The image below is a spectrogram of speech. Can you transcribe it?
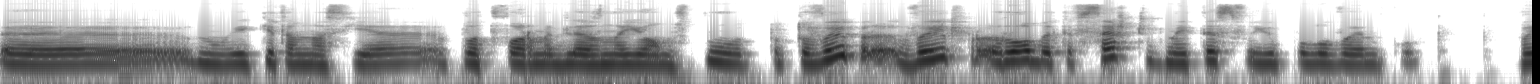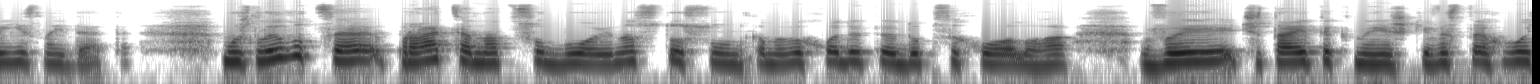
е, ну, які там в нас є платформи для знайомств. Ну, тобто ви, ви робите все, щоб знайти свою половинку. Ви її знайдете. Можливо, це праця над собою, над стосунками. Ви ходите до психолога, ви читаєте книжки, ви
